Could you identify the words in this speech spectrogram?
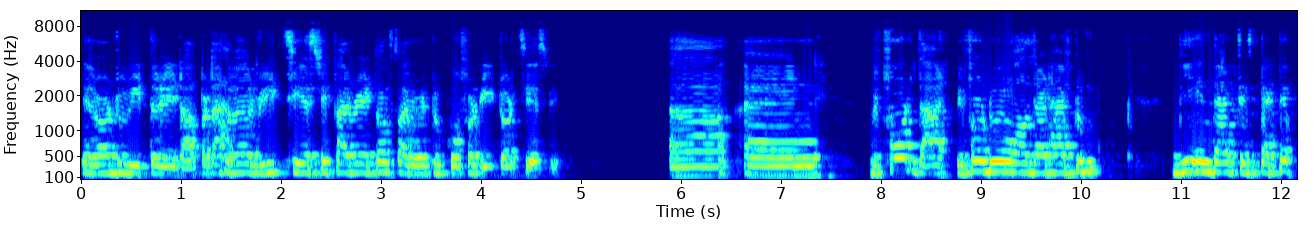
in order to read the data, but I have a read CSV file right now, so I'm going to go for read.csv. Uh, and before that, before doing all that, I have to be in that respective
